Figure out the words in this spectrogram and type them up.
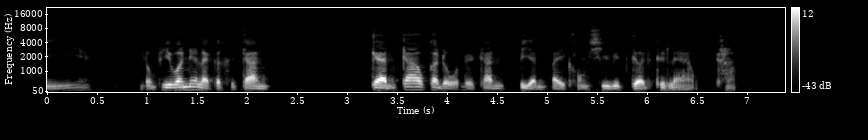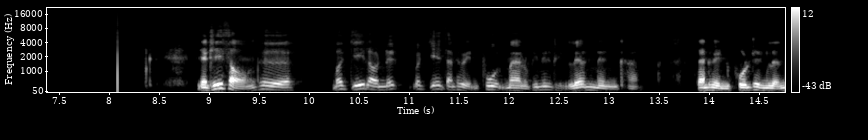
นี้หลวงพี่ว่าเนี่ยแหละก็คือการ แกนก้าวกระโดดหรือการเปลี่ยนไปของชีวิตเกิดขึ้นแล้วครับ อย่างที่สองคือ เมื่อกี้เรานึกเมื่อกี้อาจารย์ถวินพูดมาหลวงพี่นึกถึงเรื่องหนึ่งครับอาจารย์ถวินพูดถึงเรื่อง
